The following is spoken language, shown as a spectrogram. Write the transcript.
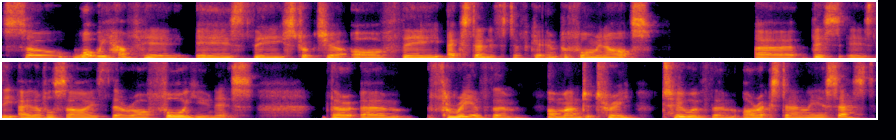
So what we have here is the structure of the extended certificate in performing arts. Uh, this is the A-level size. There are four units. There, um, three of them are mandatory. Two of them are externally assessed,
